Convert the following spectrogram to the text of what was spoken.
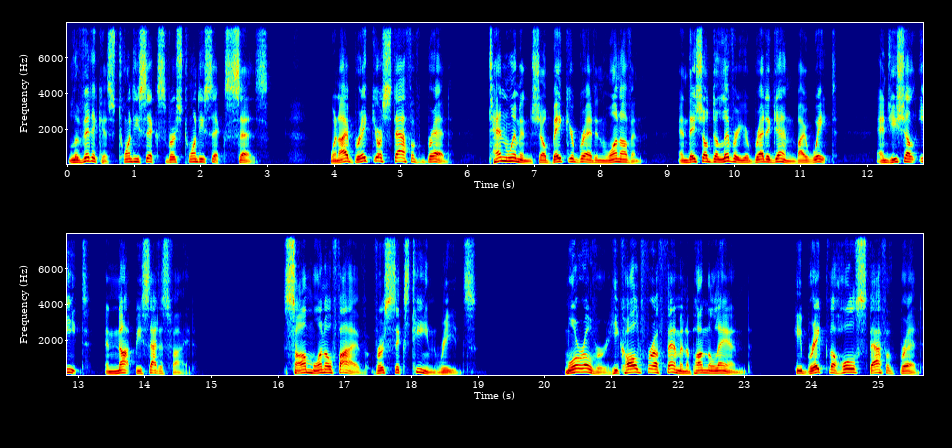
Leviticus 26, verse 26 says, When I break your staff of bread, ten women shall bake your bread in one oven, and they shall deliver your bread again by weight, and ye shall eat and not be satisfied. Psalm 105, verse 16 reads Moreover, he called for a famine upon the land. He brake the whole staff of bread.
